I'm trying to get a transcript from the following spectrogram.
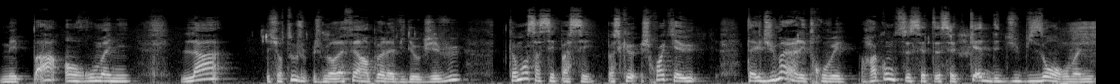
mais pas en Roumanie. Là, et surtout, je, me réfère un peu à la vidéo que j'ai vue. Comment ça s'est passé? Parce que je crois qu'il y a eu, t'as eu du mal à les trouver. Raconte ce- cette, cette quête des- du bison en Roumanie.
